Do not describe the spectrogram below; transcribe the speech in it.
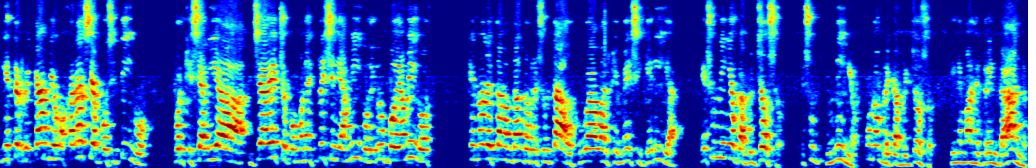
Y este recambio ojalá sea positivo porque se había ya hecho como una especie de amigo, de grupo de amigos, que no le estaban dando resultados, jugaba al que Messi quería. Es un niño caprichoso, es un niño, un hombre caprichoso, tiene más de 30 años.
